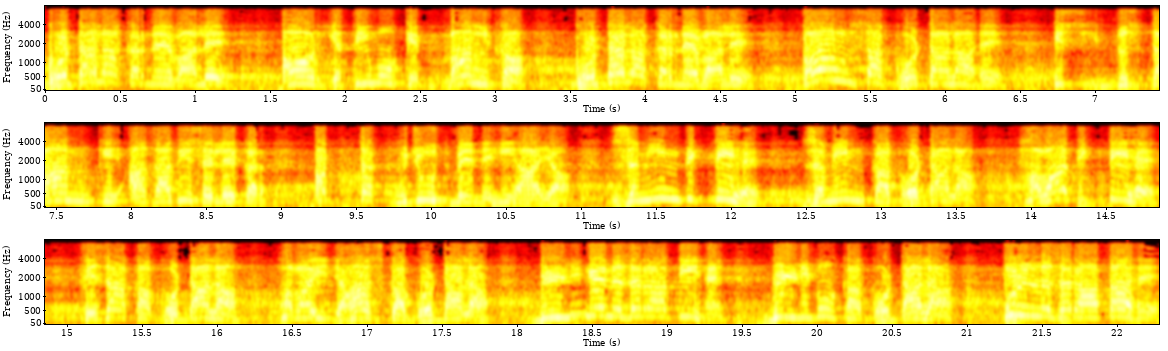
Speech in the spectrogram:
گھوٹالا کرنے والے اور یتیموں کے مال کا گھوٹالا کرنے والے کون سا گھوٹالا ہے اس ہندوستان کی آزادی سے لے کر اب تک وجود میں نہیں آیا۔ زمین دکھتی ہے، زمین کا گھوٹالا، ہوا دکھتی ہے، فضا کا گھوٹالا، ہوائی جہاز کا گھوٹالا، بلڈنگیں نظر آتی ہیں، بلڈنگوں کا گھوٹالا، پل نظر آتا ہے،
